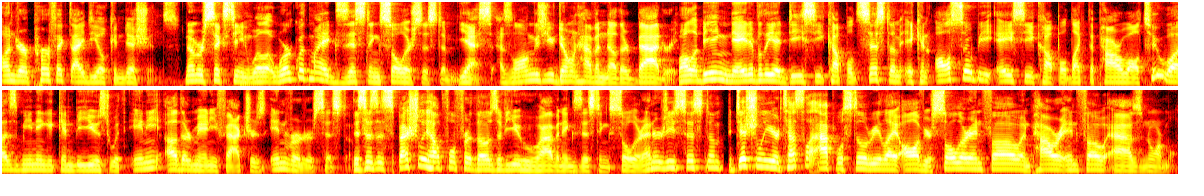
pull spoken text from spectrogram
under perfect ideal conditions. Number 16, will it work with my existing solar system? Yes, as long as you don't have another battery. While it being natively a DC coupled system, it can also be AC coupled like the Powerwall 2 was, meaning it can be used with any other manufacturer's inverter system. This is especially helpful for those of you who have an existing solar energy system. Additionally, your Tesla app will still relay all of your solar info and power info as normal.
